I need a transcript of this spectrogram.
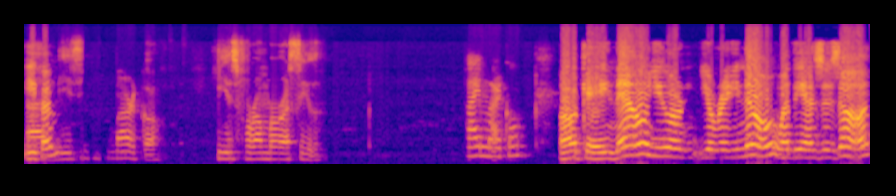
Ethan? And this is Marco. He's from Brazil. Hi, Marco. Okay, now you are you already know what the answers are.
